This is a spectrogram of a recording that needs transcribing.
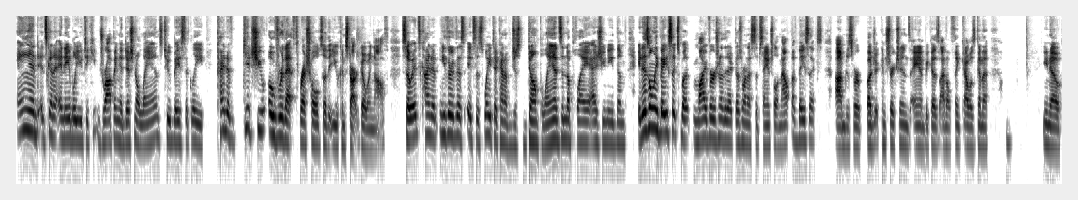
and it's going to enable you to keep dropping additional lands to basically kind of get you over that threshold so that you can start going off. So it's kind of either this it's this way to kind of just dump lands into play as you need them. It is only basics, but my version of the deck does run a substantial amount of basics, um, just for budget constrictions and because I don't think I was gonna, you know,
